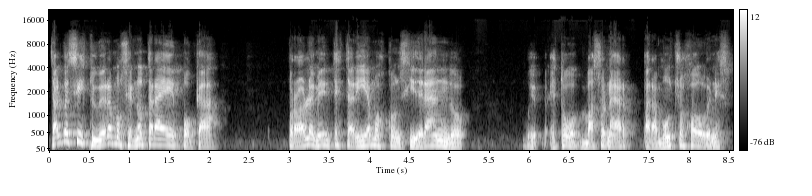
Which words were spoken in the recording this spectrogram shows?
Tal vez si estuviéramos en otra época, probablemente estaríamos considerando, esto va a sonar para muchos jóvenes,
